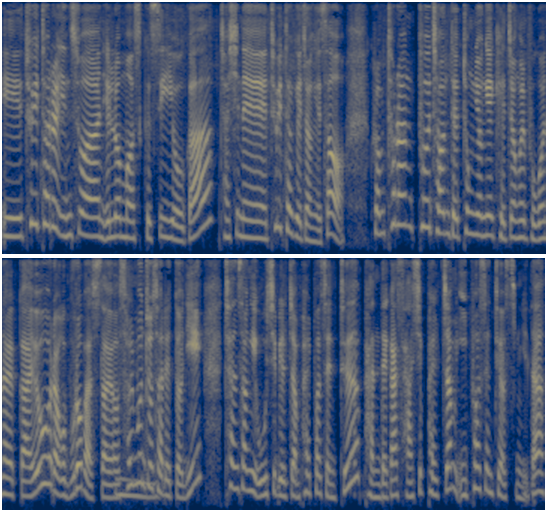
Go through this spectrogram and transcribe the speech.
이 트위터를 인수한 일론 머스크 CEO가 자신의 트위터 계정에서 그럼 트럼프 전 대통령의 계정을 복원할까요? 라고 물어봤어요. 음. 설문조사를 했더니 찬성이 51.8%, 반대가 48.2%였습니다.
